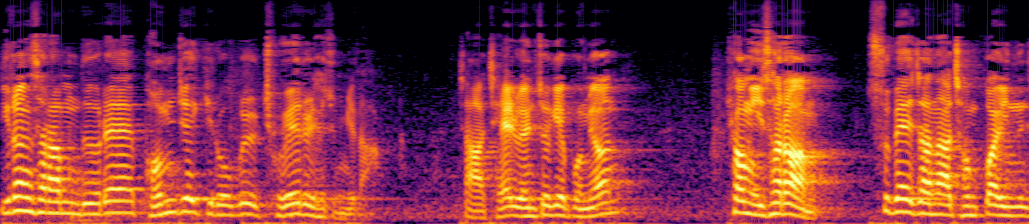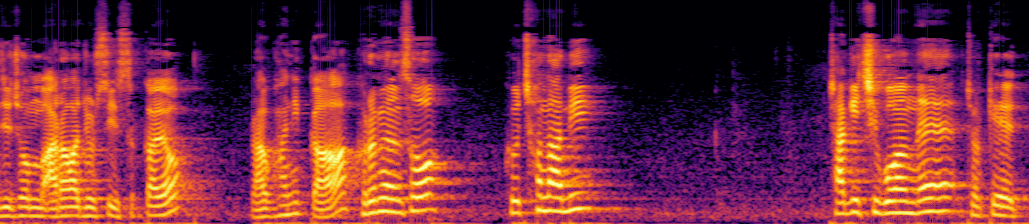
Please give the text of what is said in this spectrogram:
이런 사람들의 범죄 기록을 조회를 해줍니다. 자, 제일 왼쪽에 보면 형 이 사람 수배자나 전과 있는지 좀 알아봐 줄 수 있을까요? 라고 하니까 그러면서 그 처남이 자기 직원의 저렇게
